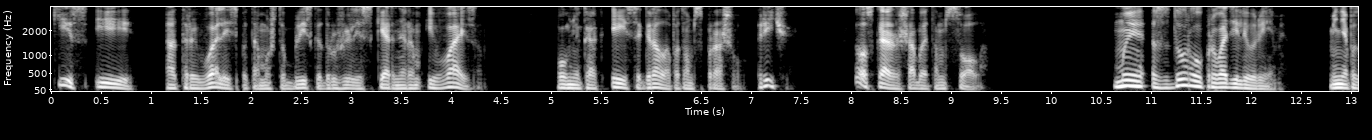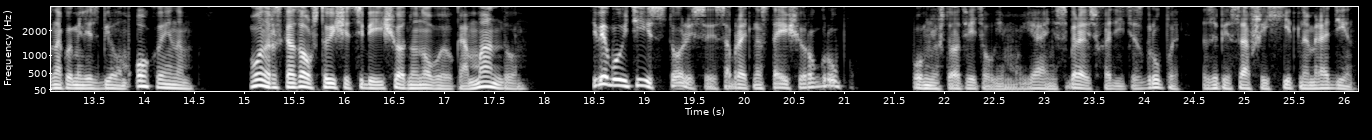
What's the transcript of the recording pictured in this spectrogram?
«Кис» и отрывались, потому что близко дружили с Кернером и Вайзом. Помню, как Эйс играл, а потом спрашивал, «Ричи, что скажешь об этом соло?» Мы здорово проводили время. Меня познакомили с Биллом Окуэном. Он рассказал, что ищет себе еще одну новую команду. «Тебе бы уйти из Сторис и собрать настоящую рок-группу». Помню, что ответил ему, «Я не собираюсь уходить из группы, записавшей хит номер один.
